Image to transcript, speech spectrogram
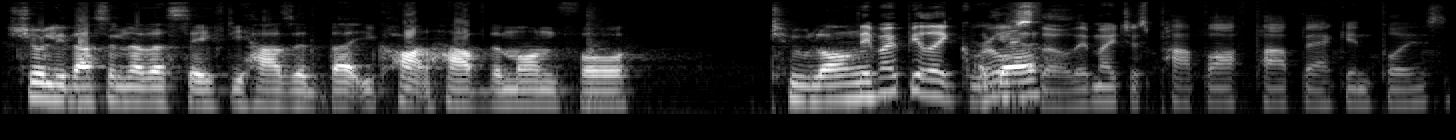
surely that's another safety hazard that you can't have them on for too long. they might be like grills though. They might just pop off, pop back in place.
